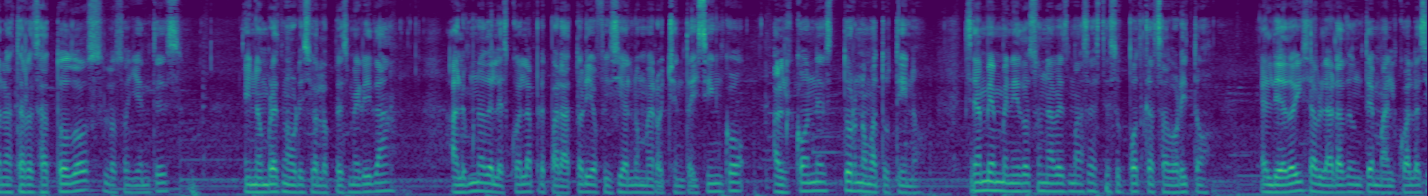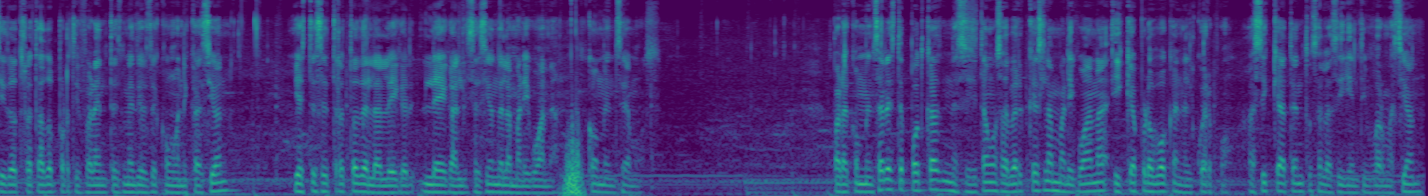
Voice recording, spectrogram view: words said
Buenas tardes a todos los oyentes. Mi nombre es Mauricio López Mérida, alumno de la Escuela Preparatoria Oficial número 85, Halcones, turno matutino. Sean bienvenidos una vez más a este su podcast favorito. El día de hoy se hablará de un tema el cual ha sido tratado por diferentes medios de comunicación y este se trata de la legalización de la marihuana. Comencemos. Para comenzar este podcast necesitamos saber qué es la marihuana y qué provoca en el cuerpo, así que atentos a la siguiente información.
